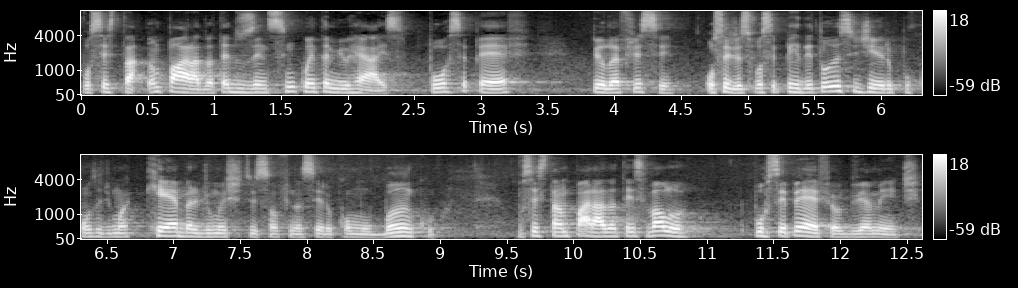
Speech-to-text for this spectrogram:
você está amparado até 250 mil reais por CPF pelo FGC. Ou seja, se você perder todo esse dinheiro por conta de uma quebra de uma instituição financeira como o banco, você está amparado até esse valor, por CPF, obviamente,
